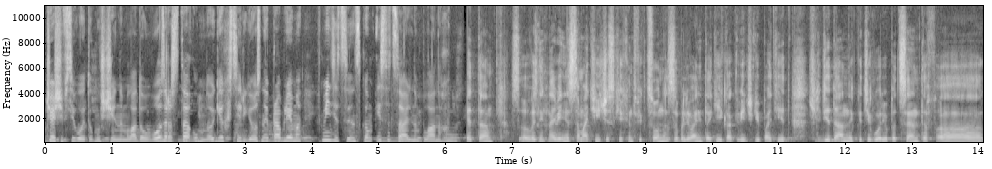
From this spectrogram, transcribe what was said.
Чаще всего это мужчины молодого возраста, у многих серьезные проблемы в медицинском и социальном планах. Это возникновение соматических инфекционных заболеваний, такие как ВИЧ-гепатит. Среди данной категории пациентов а,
